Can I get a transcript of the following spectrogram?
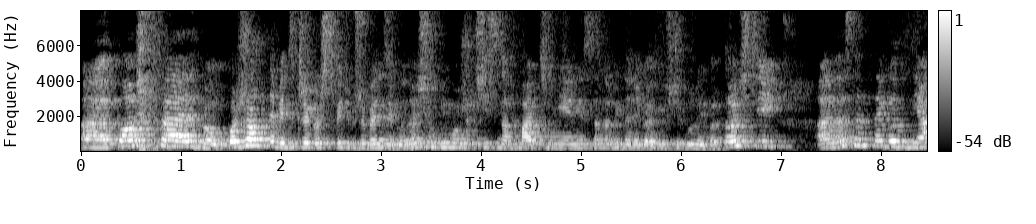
E, portfel był porządny, więc Grzegorz stwierdził, że będzie go nosił, mimo że cisna w marcu nie, nie stanowi dla niego jakiejś szczególnej wartości. A następnego dnia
